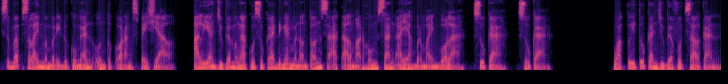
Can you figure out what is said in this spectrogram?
sebab selain memberi dukungan untuk orang spesial, Aliyah juga mengaku suka dengan menonton saat almarhum sang ayah bermain bola, suka, suka. Waktu itu kan juga futsal kan.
